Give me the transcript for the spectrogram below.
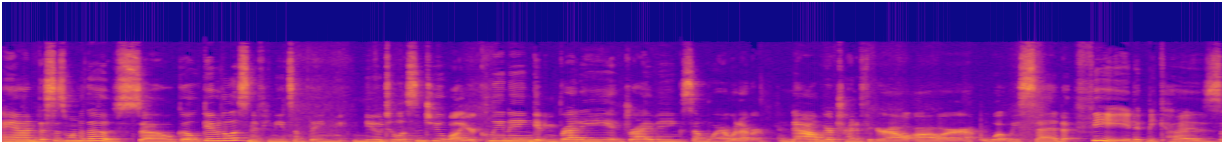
And this is one of those. So go give it a listen if you need something new to listen to while you're cleaning, getting ready, driving somewhere, whatever. Now we're trying to figure out our what we said feed because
